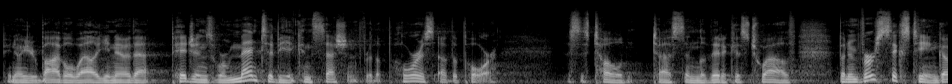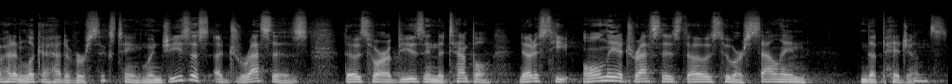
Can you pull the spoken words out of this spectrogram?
If you know your Bible well, you know that pigeons were meant to be a concession for the poorest of the poor. This is told to us in Leviticus 12. But in verse 16, go ahead and look ahead to verse 16. When Jesus addresses those who are abusing the temple, notice he only addresses those who are selling the pigeons.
